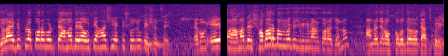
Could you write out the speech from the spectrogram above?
জুলাই বিপ্লব পরবর্তী আমাদের ঐতিহাসিক একটি সুযোগ এসেছে। এবং এই আমাদের সবার বাংলাদেশ বিনির্মাণ করার জন্য আমরা যেন ঐক্যবদ্ধভাবে কাজ করি।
